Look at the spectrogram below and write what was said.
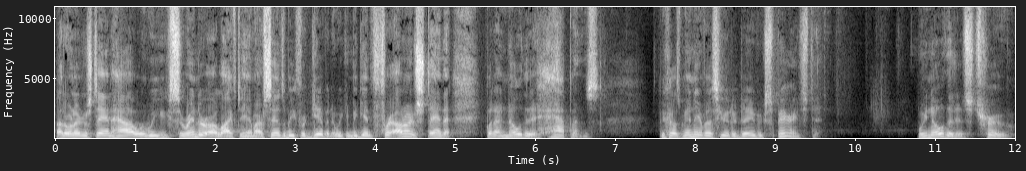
I don't understand how when we surrender our life to Him, our sins will be forgiven and we can begin. I don't understand that, but I know that it happens because many of us here today have experienced it. We know that it's true.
